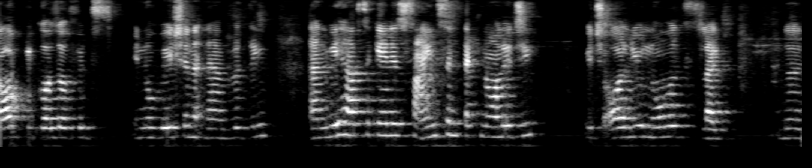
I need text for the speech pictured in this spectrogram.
top because of its innovation and everything. And we have second is science and technology which all you know it's like the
